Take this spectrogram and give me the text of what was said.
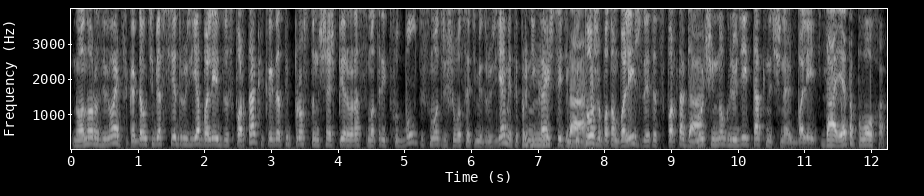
но оно развивается. Когда у тебя все друзья болеют за Спартак, и когда ты просто начинаешь первый раз смотреть футбол, ты смотришь его с этими друзьями, ты проникаешься mm-hmm, этим, да. ты тоже потом болеешь за этот Спартак. Да. И очень много людей так начинают болеть. Да, и это плохо.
